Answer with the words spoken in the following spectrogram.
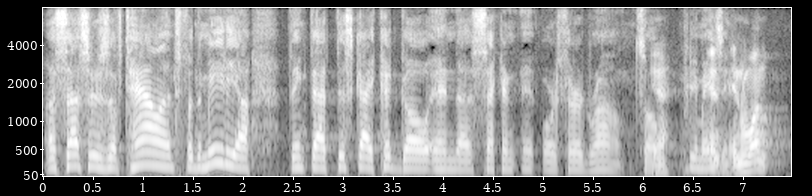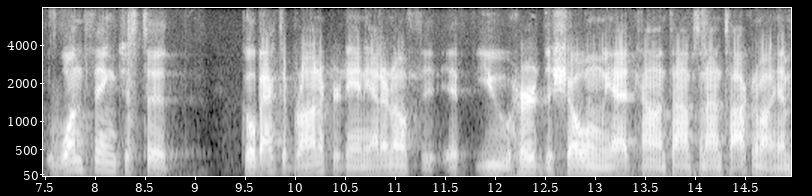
assessors of talent for the media think that this guy could go in the second or third round. So yeah. pretty amazing. And, and one one thing just to go back to Braunecker, Danny. I don't know if if you heard the show when we had Colin Thompson on talking about him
